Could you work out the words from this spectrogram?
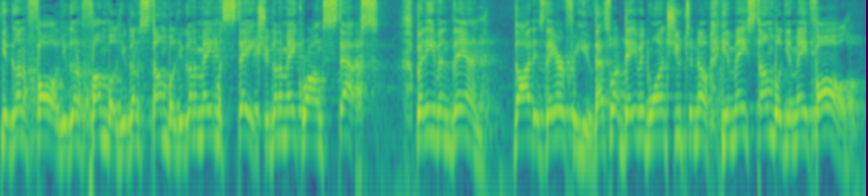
You're going to fall, you're going to fumble, you're going to stumble, you're going to make mistakes, you're going to make wrong steps. But even then, God is there for you. That's what David wants you to know. You may stumble, you may fall.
